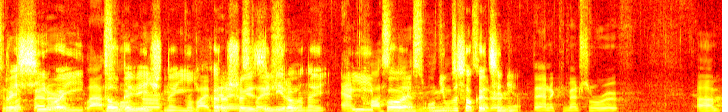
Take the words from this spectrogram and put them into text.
красивой, долговечной, хорошо изолированной и по невысокой цене. Um,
